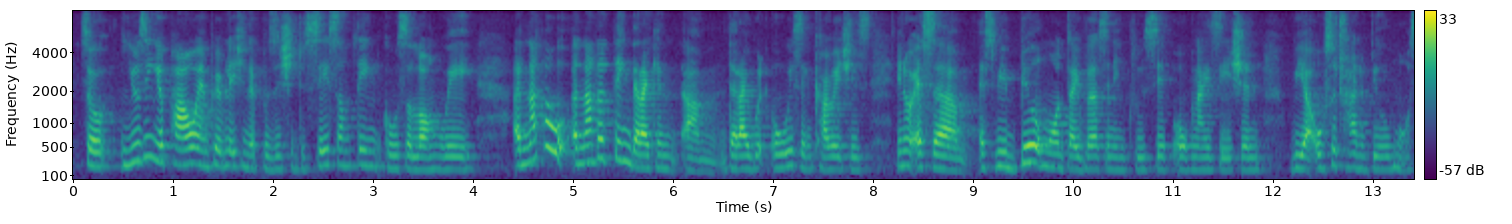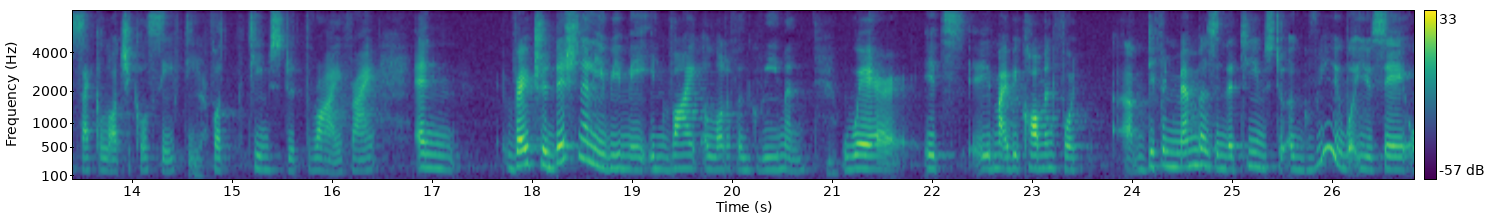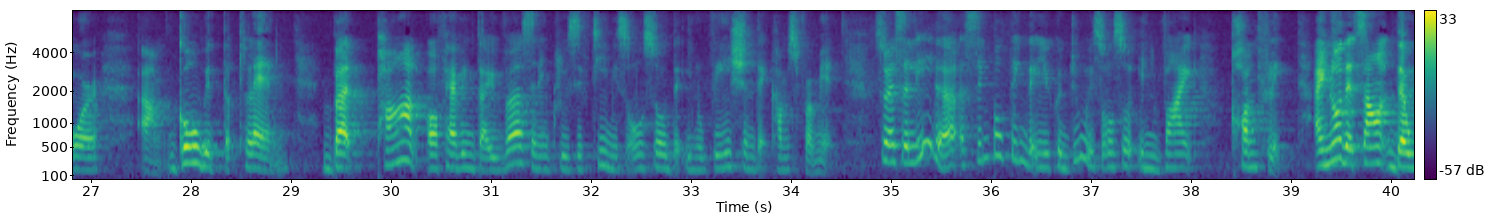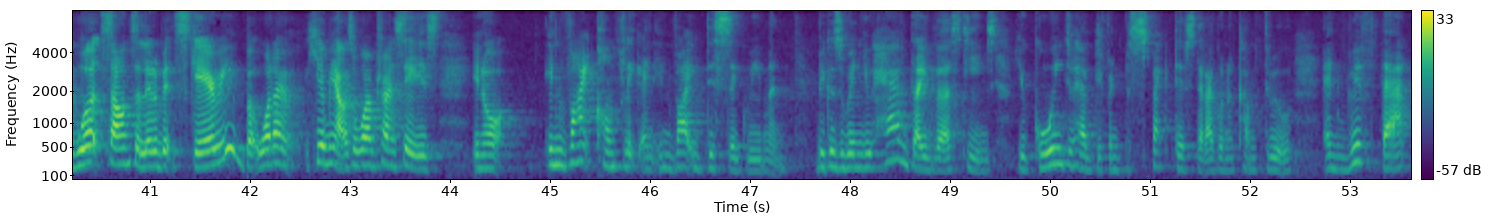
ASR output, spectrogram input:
So using your power and privilege in that position to say something goes a long way. Another another thing that I can um, that I would always encourage is you know as a, as we build more diverse and inclusive organization, we are also trying to build more psychological safety yeah. for teams to thrive, right? And very traditionally we may invite a lot of agreement where it's it might be common for um, different members in the teams to agree with what you say or um, go with the plan. But part of having diverse and inclusive team is also the innovation that comes from it. So as a leader, a simple thing that you could do is also invite conflict. I know that sound the word sounds a little bit scary, but what I hear me out. So what I'm trying to say is, you know, invite conflict and invite disagreement because when you have diverse teams, you're going to have different perspectives that are going to come through, and with that,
